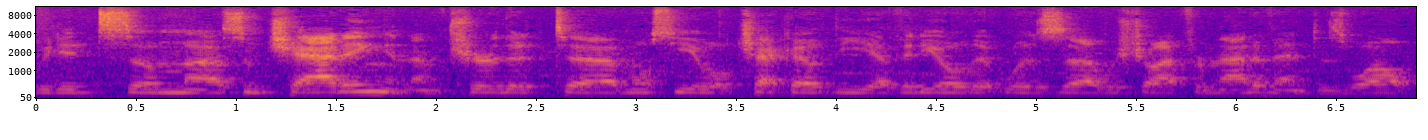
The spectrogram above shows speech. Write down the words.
we did some some chatting, and I'm sure that most of you will check out the video that was was shot from that event as well.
